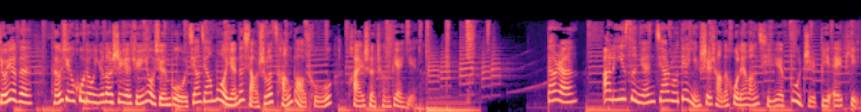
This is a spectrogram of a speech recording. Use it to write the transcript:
九月份，腾讯互动娱乐事业群又宣布将将莫言的小说《藏宝图》拍摄成电影。当然，二零一四年加入电影市场的互联网企业不止 BAT。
